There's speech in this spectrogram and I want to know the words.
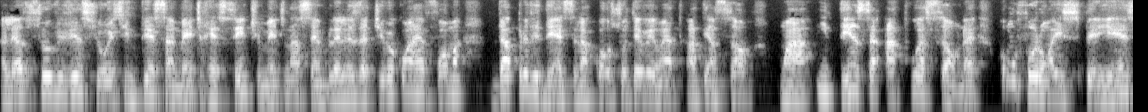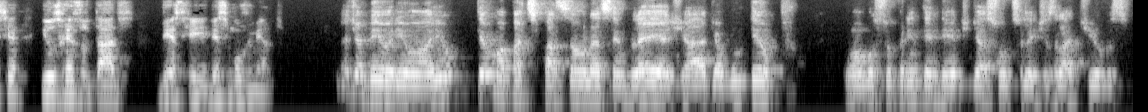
Aliás, o senhor vivenciou isso intensamente, recentemente, na Assembleia Legislativa com a reforma da Previdência, na qual o senhor teve uma atenção, uma intensa atuação. Né? Como foram a experiência e os resultados desse, desse movimento? Veja bem, Orion, eu tenho uma participação na Assembleia já de algum tempo, como superintendente de assuntos legislativos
